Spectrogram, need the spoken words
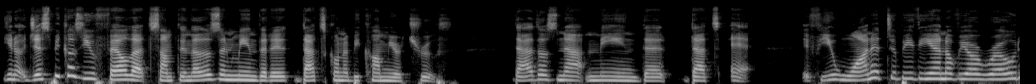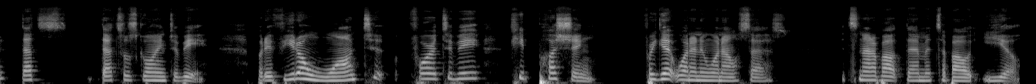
you know, just because you failed at something, that doesn't mean that it that's going to become your truth. That does not mean that that's it. If you want it to be the end of your road, that's that's what's going to be. But if you don't want to for it to be, keep pushing. Forget what anyone else says. It's not about them, it's about you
